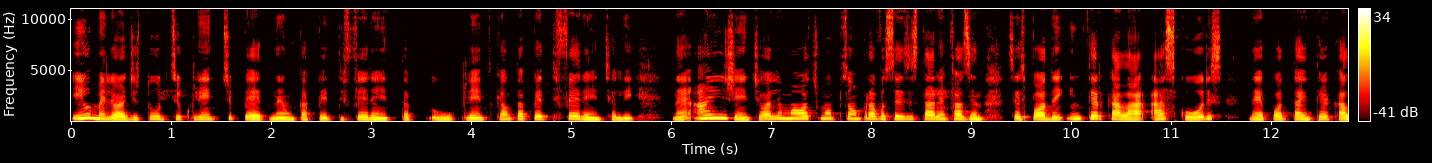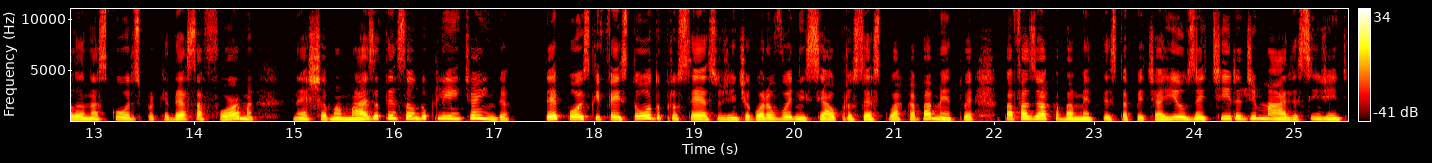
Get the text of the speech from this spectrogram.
E o melhor de tudo, se o cliente te pede, né, um tapete diferente, o cliente quer um tapete diferente ali, né? Aí, gente, olha uma ótima opção para vocês estarem fazendo. Vocês podem intercalar as cores, né? Pode estar tá intercalando as cores, porque dessa forma, né, chama mais atenção do cliente ainda. Depois que fez todo o processo, gente, agora eu vou iniciar o processo do acabamento. É, para fazer o acabamento desse tapete aí, eu usei tira de malha, assim, gente,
